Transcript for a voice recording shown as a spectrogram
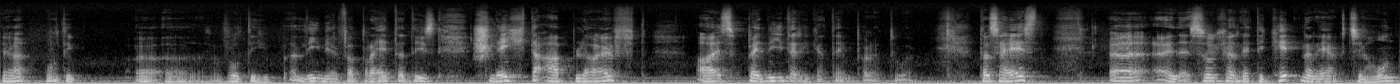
ja, wo die äh, äh, wo die Linie verbreitert ist, schlechter abläuft als bei niedriger Temperatur. Das heißt, äh, eine solche Etikettenreaktion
